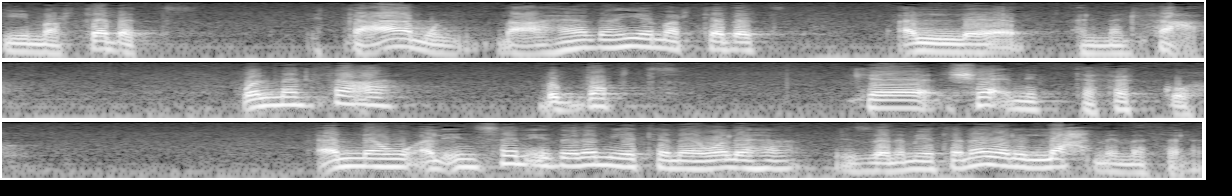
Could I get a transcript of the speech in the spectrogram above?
في مرتبة التعامل مع هذا هي مرتبة المنفعة. والمنفعة بالضبط كشأن التفكه أنه الإنسان إذا لم يتناولها إذا لم يتناول اللحم مثلا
